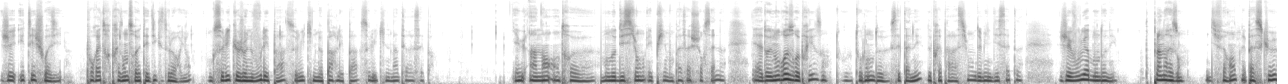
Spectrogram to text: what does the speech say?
j'ai été choisie pour être présente sur le TEDx de Lorient. Donc celui que je ne voulais pas, celui qui ne me parlait pas, celui qui ne m'intéressait pas. Il y a eu un an entre euh, mon audition et puis mon passage sur scène. Et à de nombreuses reprises, tout au long de cette année de préparation 2017, j'ai voulu abandonner. Pour plein de raisons différentes, mais parce que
